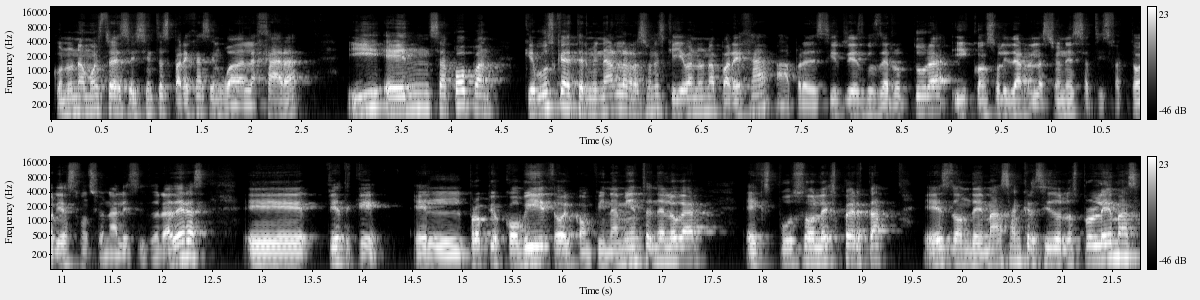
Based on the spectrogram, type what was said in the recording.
con una muestra de 600 parejas en Guadalajara y en Zapopan que busca determinar las razones que llevan a una pareja a predecir riesgos de ruptura y consolidar relaciones satisfactorias, funcionales y duraderas. Eh, fíjate que el propio COVID o el confinamiento en el hogar expuso la experta, es donde más han crecido los problemas,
